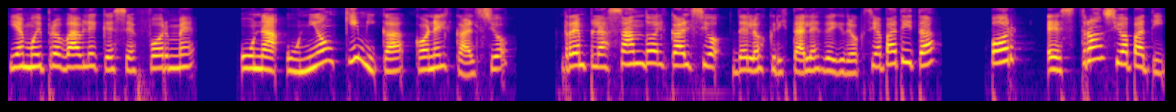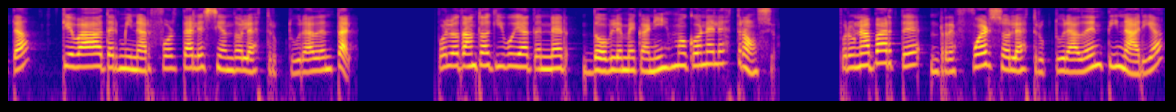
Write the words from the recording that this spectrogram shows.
y es muy probable que se forme una unión química con el calcio, reemplazando el calcio de los cristales de hidroxiapatita por estroncioapatita, que va a terminar fortaleciendo la estructura dental. Por lo tanto, aquí voy a tener doble mecanismo con el estroncio. Por una parte, refuerzo la estructura dentinaria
